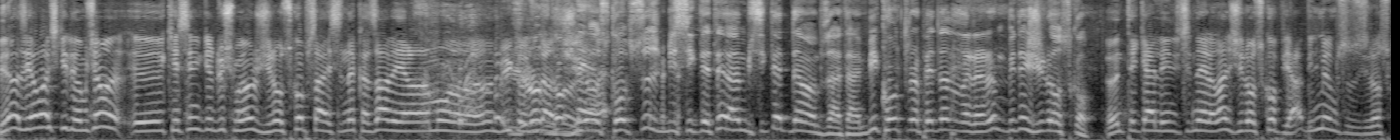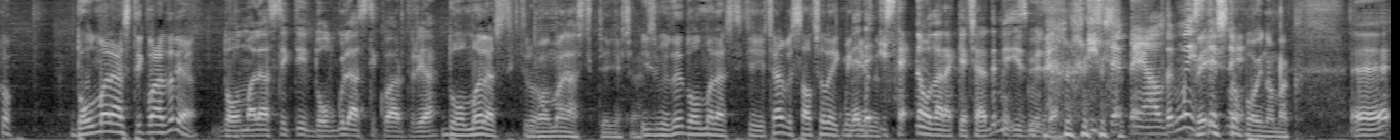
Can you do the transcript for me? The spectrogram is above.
Biraz yavaş gidiyormuş ama e, kesinlikle düşmüyor. Jiroskop sayesinde kaza ve yaralanma oranlarının büyük ölçüde Jiroskop? Jiroskopsuz bisiklete ben bisiklet demem zaten. Bir kontrapedal ararım bir de jiroskop. Ön tekerleğin içinde yer alan jiroskop ya. Bilmiyor musunuz jiroskop? Dolma lastik vardır ya. Dolma lastik değil dolgu lastik vardır ya. Dolma lastiktir o. Normal lastik diye geçer. İzmir'de dolma lastik diye geçer ve salçalı ekmek Ve de yenir. istepne olarak geçer değil mi İzmir'de? İstepneyi aldın mı Ve istepneyi. istop oynamak. Ee,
